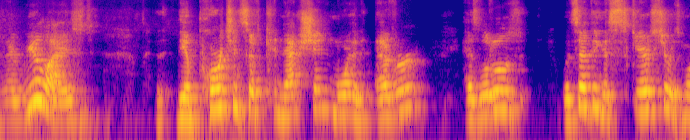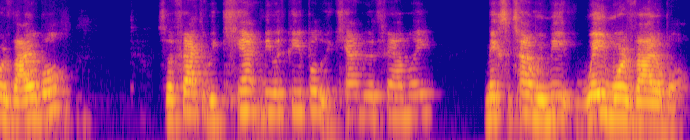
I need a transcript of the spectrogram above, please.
And I realized the importance of connection more than ever. As little as when something is scarcer, it's more valuable. So the fact that we can't meet with people, we can't meet with family, makes the time we meet way more valuable.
